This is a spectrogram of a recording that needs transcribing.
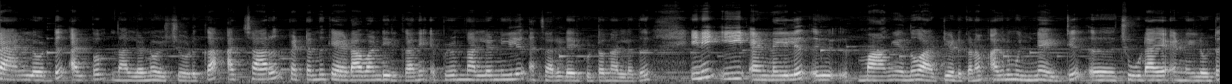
പാനിലോട്ട് അല്പം നല്ലെണ്ണ ഒഴിച്ചു കൊടുക്കുക. അച്ചാർ പെട്ടെന്ന് കേടാവാണ്ടിരിക്കാൻ എപ്പോഴും നല്ലെണ്ണയിൽ അച്ചാർ ഇടായിരിക്കും കേട്ടോ നല്ലത്. ഇനി ഈ എണ്ണയിൽ മാങ്ങയൊന്ന് വാട്ടിയെടുക്കണം. അതിന് മുന്നായിട്ട് ചൂടായ ചൂടായ എണ്ണയിലോട്ട്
